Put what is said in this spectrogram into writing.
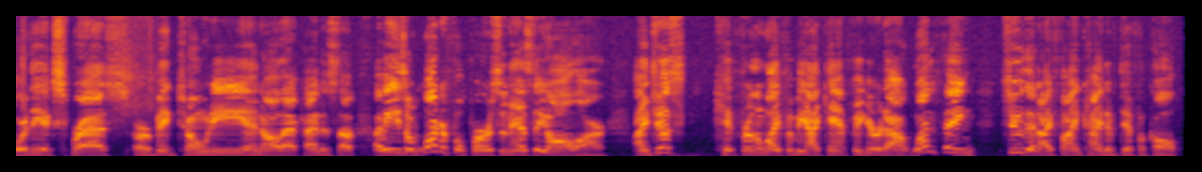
or the Express or Big Tony and all that kind of stuff. I mean, he's a wonderful person, as they all are. I just, for the life of me, I can't figure it out. One thing, too, that I find kind of difficult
